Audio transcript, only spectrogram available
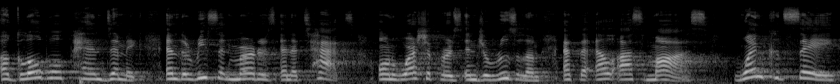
a global pandemic, and the recent murders and attacks on worshippers in Jerusalem at the Al-Aqsa Mosque, one could say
